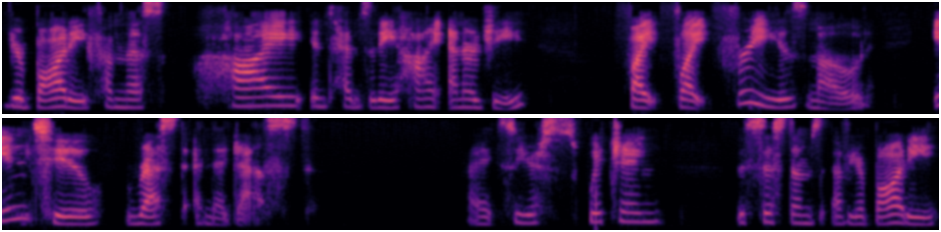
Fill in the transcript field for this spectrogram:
your body from this high intensity, high energy, fight, flight, freeze mode into rest and digest. Right? So you're switching the systems of your body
